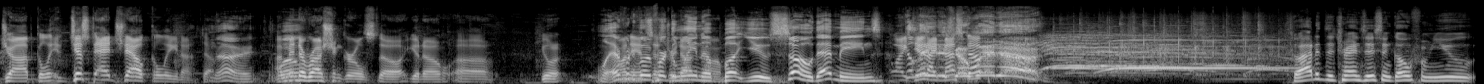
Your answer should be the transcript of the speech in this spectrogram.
job. Galena, just edged out Galena. Though. All right. I'm into Russian girls, though. You know. Uh, you want, Well, everybody voted for Galena but you, so that means Oh, I did. I messed up. So how did the transition go from you,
